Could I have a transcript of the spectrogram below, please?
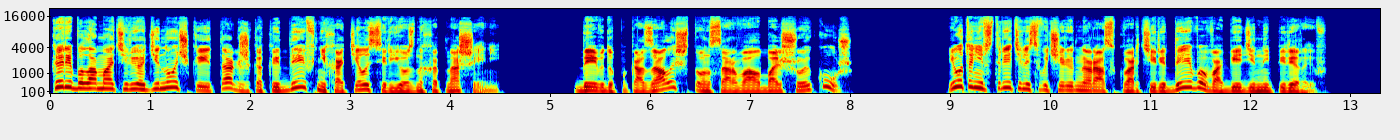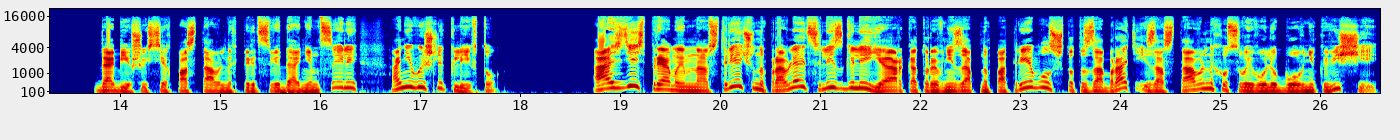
Кэрри была матерью-одиночкой и так же, как и Дэйв, не хотела серьезных отношений. Дэвиду показалось, что он сорвал большой куш. И вот они встретились в очередной раз в квартире Дэйва в обеденный перерыв. Добившись всех поставленных перед свиданием целей, они вышли к лифту. А здесь прямо им навстречу направляется Лиз Галияр, которая внезапно потребовалась что-то забрать из оставленных у своего любовника вещей.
